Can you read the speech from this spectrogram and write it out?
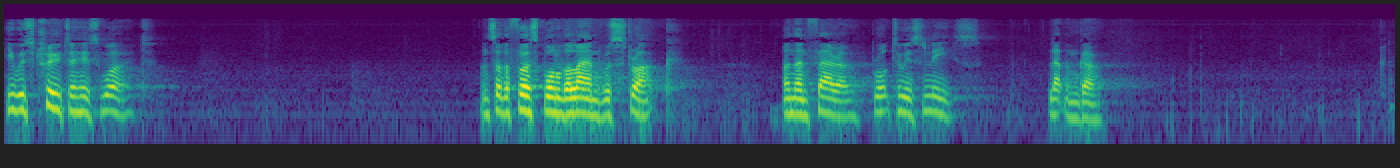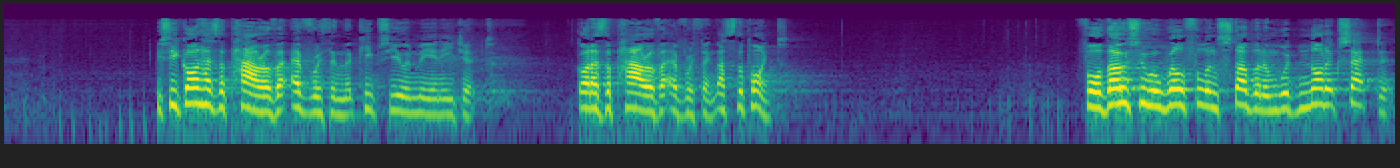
He was true to his word. And so the firstborn of the land was struck. And then Pharaoh, brought to his knees, let them go. You see, God has the power over everything that keeps you and me in Egypt. God has the power over everything. That's the point. For those who were willful and stubborn and would not accept it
